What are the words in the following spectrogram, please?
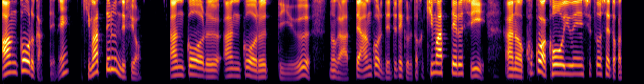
アンコールかってね決まってるんですよ。アンコールアンコールっていうのがあってアンコールで出てくるとか決まってるしあのここはこういう演出をしてとか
